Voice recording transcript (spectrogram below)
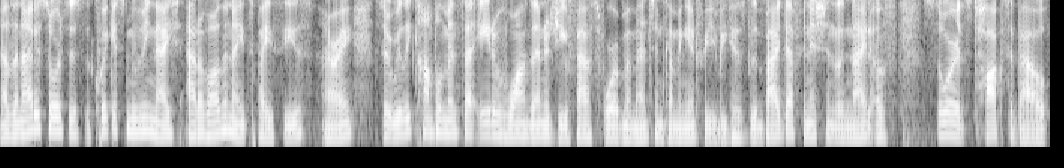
Now, the Knight of Swords is the quickest moving knight out of all the knights, Pisces. All right. So it really complements that Eight of Wands energy, fast forward momentum coming in for you because the, by definition, the Knight of Swords talks about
